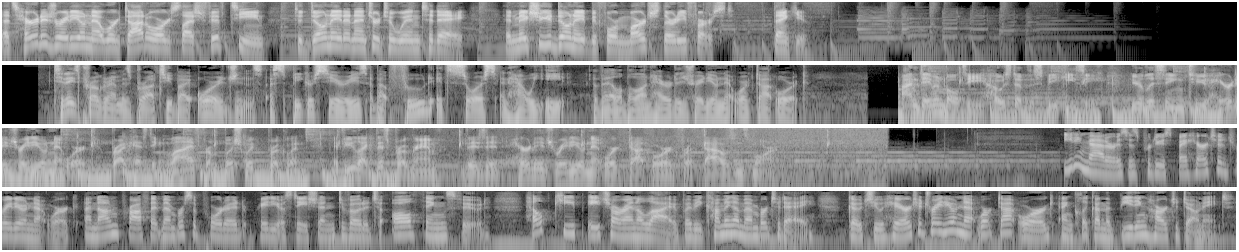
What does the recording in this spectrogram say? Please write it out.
That's heritageradionetwork.org slash 15 to donate and enter to win today. And make sure you donate before March 31st. Thank you. Today's program is brought to you by Origins, a speaker series about food, its source, and how we eat. Available on heritageradionetwork.org. I'm Damon Boelte, host of The Speakeasy. You're listening to Heritage Radio Network, broadcasting live from Bushwick, Brooklyn. If you like this program, visit heritageradionetwork.org for thousands more. Eating Matters is produced by Heritage Radio Network, a nonprofit member supported radio station devoted to all things food. Help keep HRN alive by becoming a member today. Go to heritageradionetwork.org and click on the beating heart to donate.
